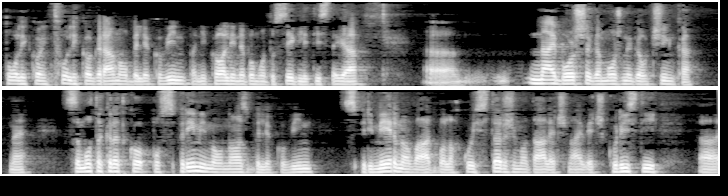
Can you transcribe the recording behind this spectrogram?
toliko in toliko gramov beljakovin, pa nikoli ne bomo dosegli tistega um, najboljšega možnega učinka. Ne? Samo takrat, ko pospremimo vnos beljakovin s primerno vadbo, lahko iztržimo daleč največ koristi uh,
